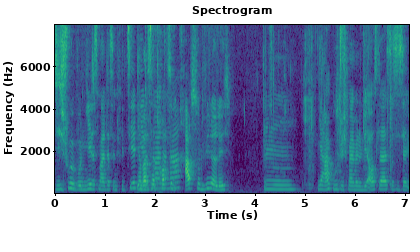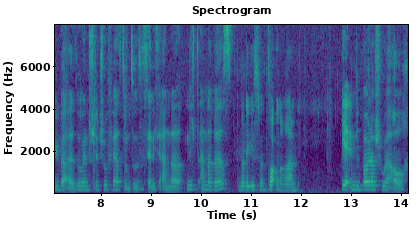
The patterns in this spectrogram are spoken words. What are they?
Die Schuhe wurden jedes Mal desinfiziert. Ja, aber es ist ja trotzdem danach. absolut widerlich. Mm, ja, gut, ich meine, wenn du die ausleihst, das ist ja überall so. Wenn du Schlittschuh fährst und so, ist es ja nicht ander, nichts anderes. Aber da gehst du mit Socken rein. Ja, in die Boulderschuhe auch.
